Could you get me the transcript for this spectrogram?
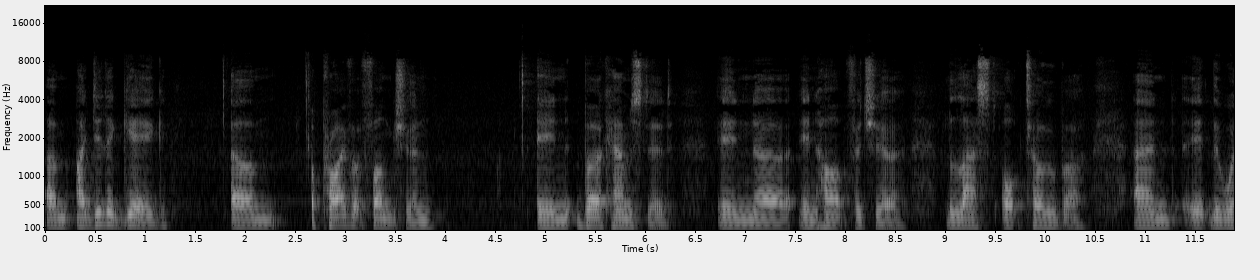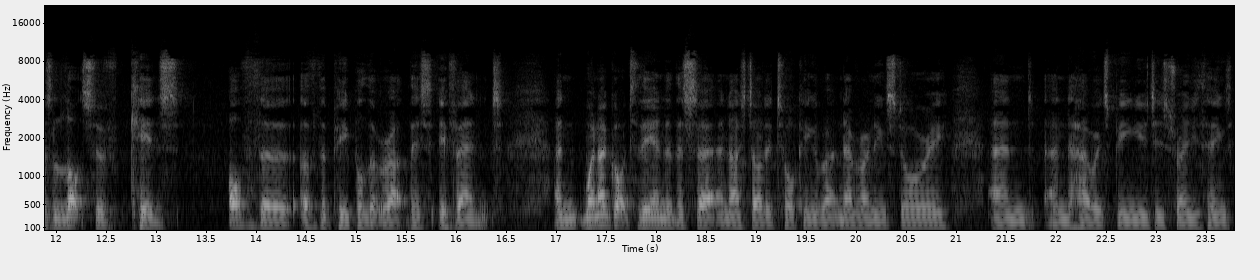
Um, I did a gig um, a private function in Berkhamsted in uh, in Hertfordshire last October, and it, there was lots of kids of the of the people that were at this event. And when I got to the end of the set and I started talking about Neverending Story and and how it's being used in Stranger Things,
